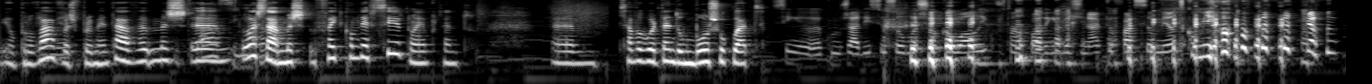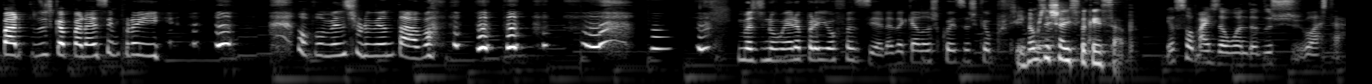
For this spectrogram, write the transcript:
eu, provava, é experimentava, mas ah, uh, sim, lá está, mas feito como deve ser, não é? Portanto um, salvaguardando um bom chocolate. Sim, como já disse, eu sou uma chocoholic, portanto podem imaginar que eu facilmente comia grande parte dos que aparecem por aí. Ou pelo menos experimentava. Mas não era para eu fazer, é daquelas coisas que eu prefiro. Sim, vamos deixar isso para quem sabe. Eu sou mais da onda dos. lá está.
